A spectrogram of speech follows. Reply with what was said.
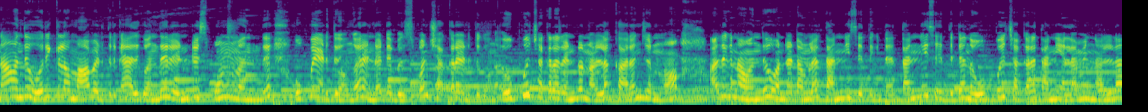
நான் வந்து ஒரு கிலோ மாவு எடுத்திருக்கேன். அதுக்கு வந்து ரெண்டு ஸ்பூன் வந்து உப்பு எடுத்துக்கோங்க. ரெண்டு டேபிள் ஸ்பூன் சர்க்கரை எடுத்துக்கோங்க. உப்பு சர்க்கரை ரெண்டும் நல்லா கரைஞ்சிடணும் அதுக்கு நான் வந்து ஒன்றரை டம்ளர் தண்ணி சேர்த்துக்கிட்டேன். தண்ணி சேர்த்துட்டு அந்த உப்பு சர்க்கரை தண்ணி எல்லாமே நல்லா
